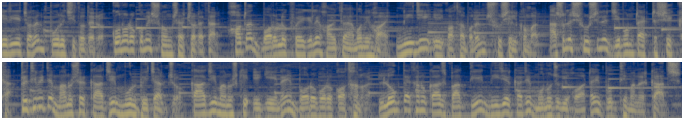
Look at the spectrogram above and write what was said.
এড়িয়ে চলেন পরিচিতদেরও। কোনো রকমের সংসার চলে তার। হঠাৎ বড়লোক হয়ে গেলে হয়তো এমনই হয়। নিজেই এই কথা বলেন সুশীল কুমার। আসলে সুশীলের জীবনটা একটা শিক্ষা। পৃথিবীতে মানুষের কাজই মূল বিচার্য। কাজই মানুষকে এগিয়ে নেয়, বড় বড় কথা নয়। লোক দেখানো কাজ বাদ দিয়ে নিজের কাজে মনোযোগী হওয়াটাই বুদ্ধিমানের কাজ।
